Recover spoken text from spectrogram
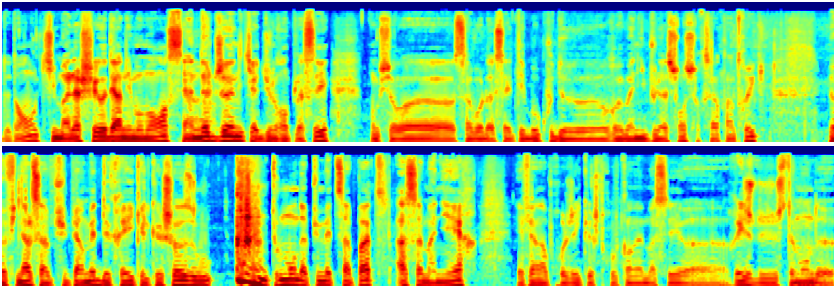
dedans, qui m'a lâché au dernier moment. C'est un autre jeune qui a dû le remplacer. Donc sur ça, voilà, ça a été beaucoup de remanipulation sur certains trucs. Mais au final, ça a pu permettre de créer quelque chose où tout le monde a pu mettre sa patte à sa manière et faire un projet que je trouve quand même assez euh, riche de, justement de,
